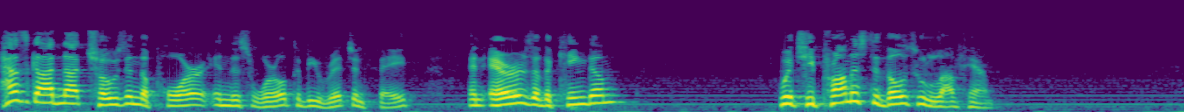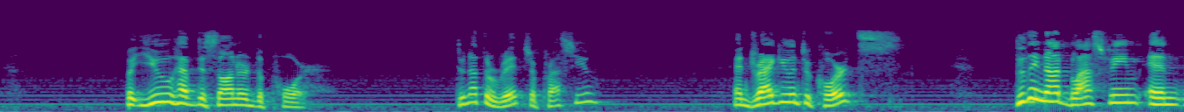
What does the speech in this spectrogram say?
has God not chosen the poor in this world to be rich in faith and heirs of the kingdom which he promised to those who love him? But you have dishonored the poor. Do not the rich oppress you and drag you into courts? Do they not blaspheme and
